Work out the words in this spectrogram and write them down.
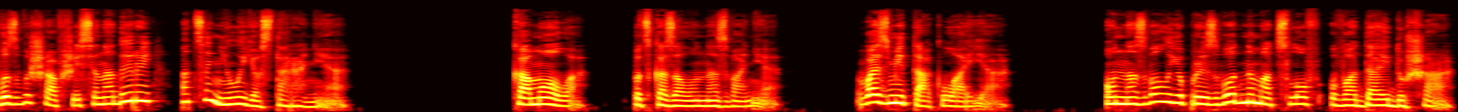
возвышавшийся над Ирой, оценил ее старания. «Камола», — подсказал он название. «Возьми так, Лая». Он назвал ее производным от слов «вода» и «душа».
